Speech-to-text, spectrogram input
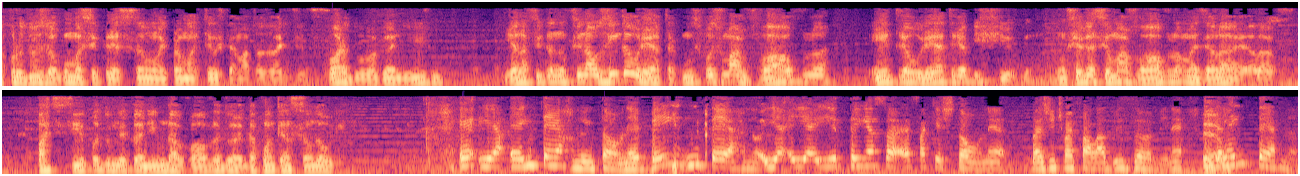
produz alguma secreção aí para manter o espermatozoide vivo fora do organismo e ela fica no finalzinho da uretra, como se fosse uma válvula entre a uretra e a bexiga. Não chega a ser uma válvula, mas ela, ela participa do mecanismo da válvula do, da contenção da urina. É, é, é, interno, então, né? Bem interno. E, e, aí tem essa, essa questão, né? A gente vai falar do exame, né? É, ela é interna.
